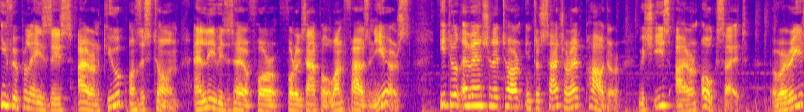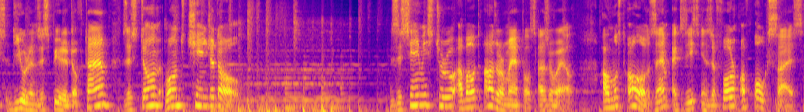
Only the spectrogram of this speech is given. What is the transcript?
if we place this iron cube on the stone and leave it there for, for example, 1000 years, it will eventually turn into such a red powder, which is iron oxide, whereas during this period of time the stone won't change at all. The same is true about other metals as well. Almost all of them exist in the form of oxides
